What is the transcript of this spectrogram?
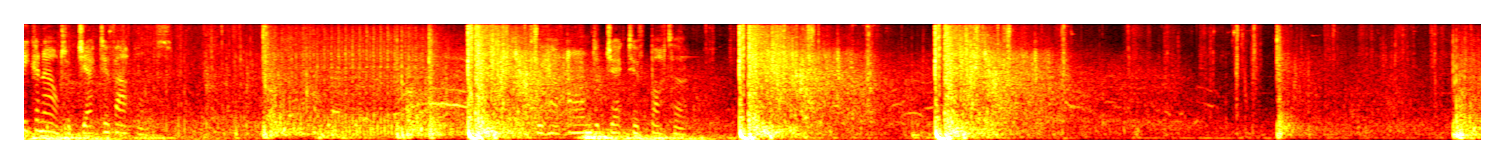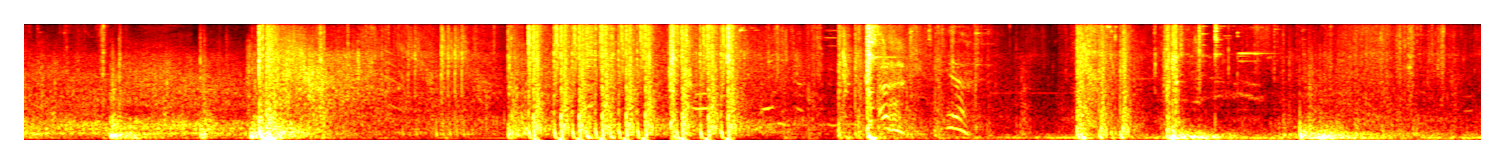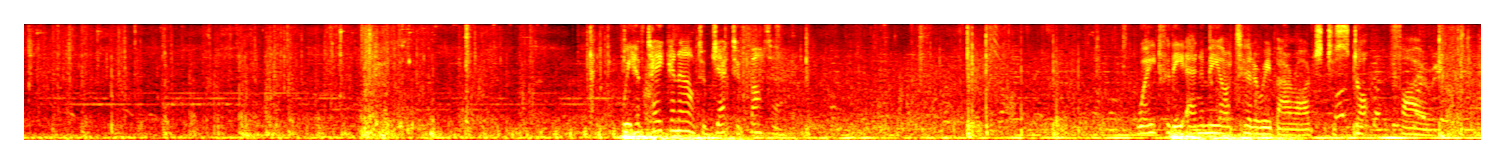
Taken out objective apples. We have armed objective butter. Out objective butter. Wait for the enemy artillery barrage to stop firing.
